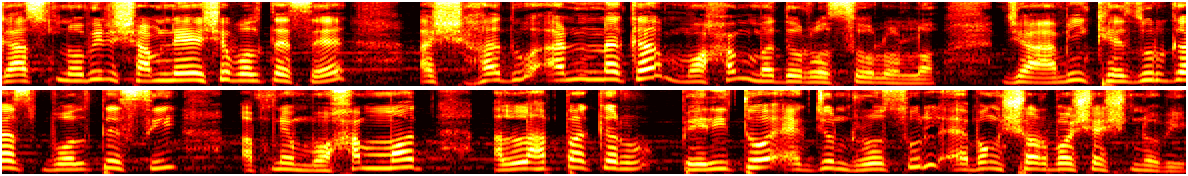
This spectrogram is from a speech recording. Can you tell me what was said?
গাছ নবীর সামনে এসে বলতেছে, আশহাদু আন্নাকা মোহাম্মদুর রসুল্লাহ যে আমি খেজুর গাছ বলতেছি, আপনি মোহাম্মদ, আল্লাহ পাকের প্রেরিত একজন রসুল এবং সর্বশেষ নবী।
